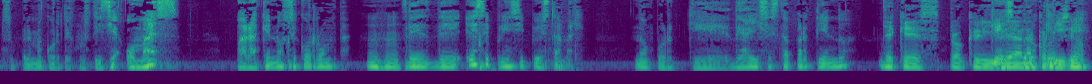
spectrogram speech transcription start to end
Suprema Corte de Justicia o más para que no se corrompa. Desde ese principio está mal, ¿no? Porque de ahí se está partiendo. De que es proclive a la corrupción.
